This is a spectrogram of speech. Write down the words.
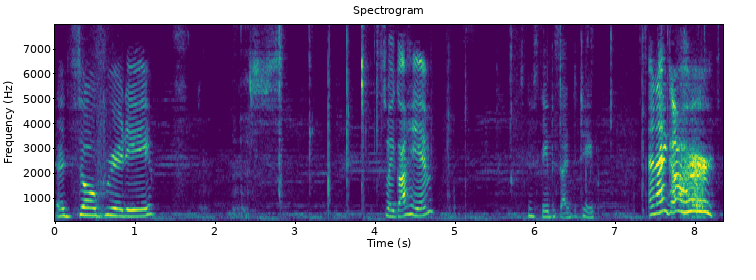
It's so pretty. So I got him. He's gonna stay beside the tape. And I got her!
